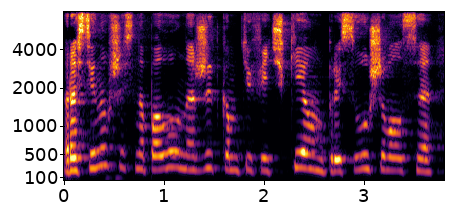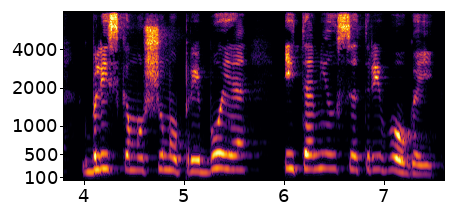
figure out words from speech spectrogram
Растянувшись на полу на жидком тюфячке, он прислушивался к близкому шуму прибоя и томился тревогой.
